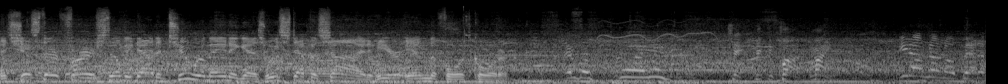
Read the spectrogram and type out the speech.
It's just their first. They'll be down to two remaining as we step aside here in the fourth quarter. Check 55, Mike. He don't know no better.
